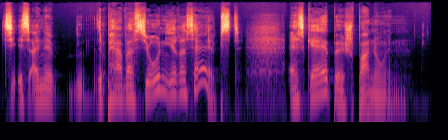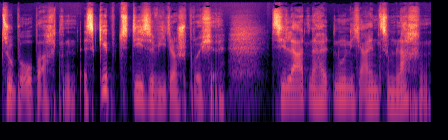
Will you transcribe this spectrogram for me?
sie ist eine, Perversion ihrer selbst. Es gäbe Spannungen zu beobachten. Es gibt diese Widersprüche. Sie laden halt nur nicht ein zum Lachen.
